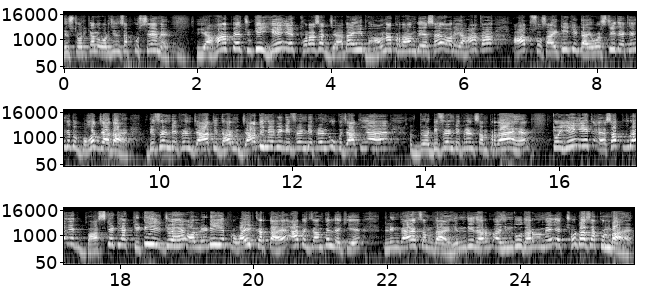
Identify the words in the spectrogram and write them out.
हिस्टोरिकल ओरिजिन सब कुछ सेम है। यहाँ पे चूँकि ये एक थोड़ा सा ज़्यादा ही भावना प्रधान देश है और यहाँ का आप सोसाइटी की डाइवर्सिटी देखेंगे तो बहुत ज़्यादा है। डिफरेंट डिफरेंट जाति, धर्म, जाति में भी डिफरेंट डिफरेंट उपजातियाँ हैं डिफरेंट डिफरेंट संप्रदाय हैं। तो ये एक ऐसा पूरा एक बास्केट या किटी जो है ऑलरेडी ये प्रोवाइड करता है। आप एग्ज़ाम्पल देखिए, लिंगायत समुदाय, हिंदी धर्म, हिंदू धर्म में एक छोटा सा कुंबा है।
